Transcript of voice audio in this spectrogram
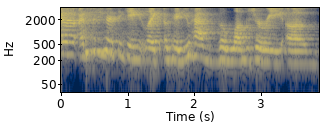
And I, I'm sitting here thinking, like, okay, you have the luxury of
